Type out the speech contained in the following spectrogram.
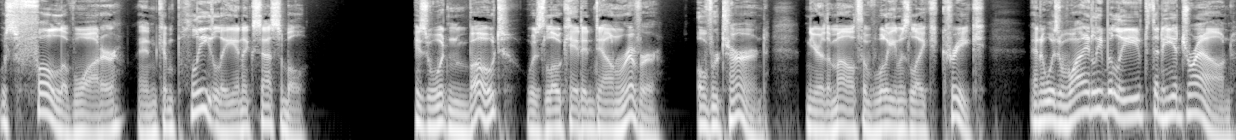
was full of water and completely inaccessible. His wooden boat was located downriver, overturned, near the mouth of Williams Lake Creek, and it was widely believed that he had drowned.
